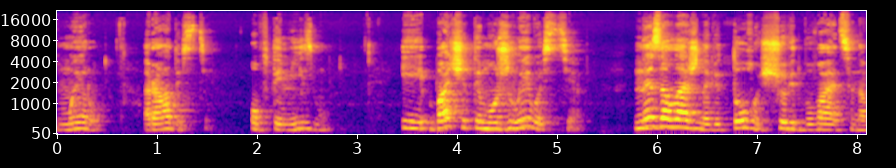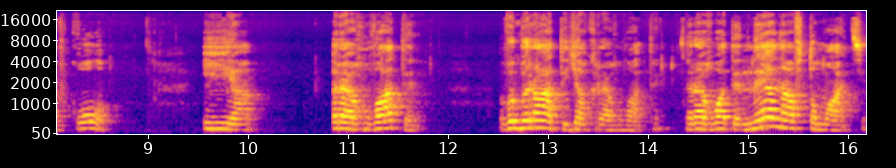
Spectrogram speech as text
миру, радості, оптимізму і бачити можливості незалежно від того, що відбувається навколо, і реагувати, вибирати, як реагувати. Реагувати не на автоматі,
